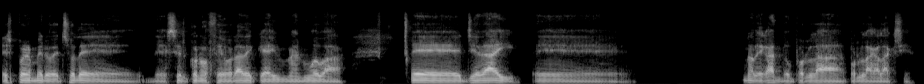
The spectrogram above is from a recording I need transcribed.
es por el mero hecho de, de ser conocedora de que hay una nueva eh, Jedi eh, navegando por la, por la galaxia.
